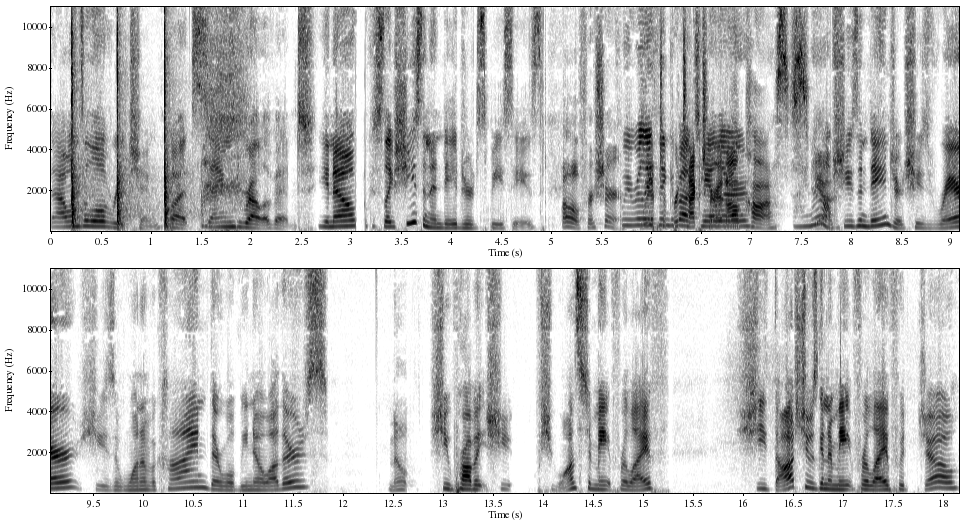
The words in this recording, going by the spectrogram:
That one's a little reaching, but seemed relevant. You know, because like she's an endangered species. Oh, for sure. we really have think to about protect her at all Taylor- costs. I know Yeah. she's endangered. She's rare. She's a one of a kind. There will be no others. Nope. She probably she she wants to mate for life. She thought she was gonna mate for life with Joe.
